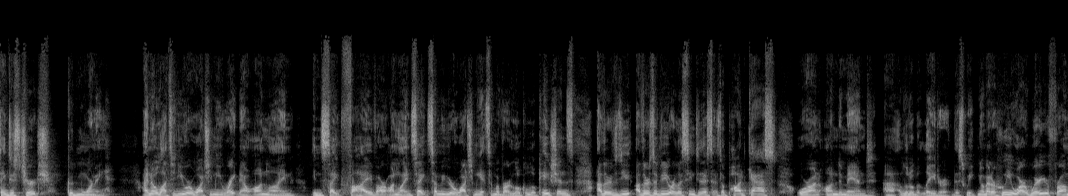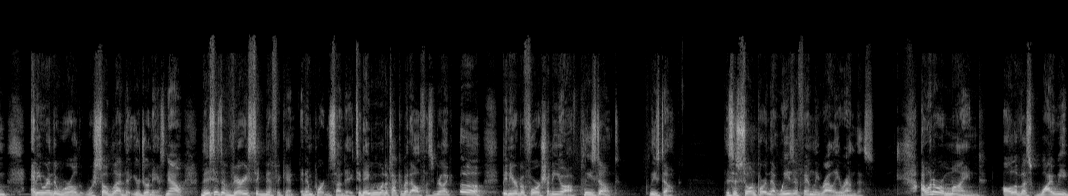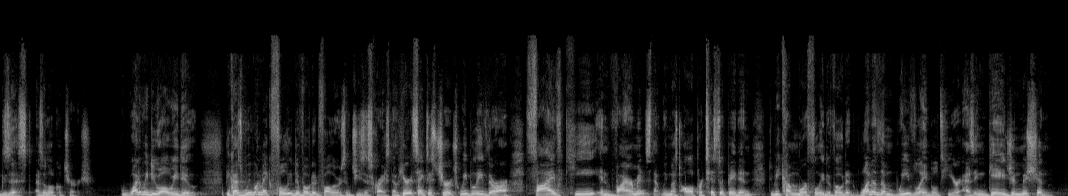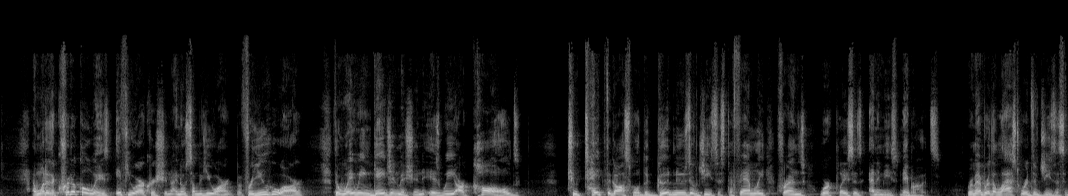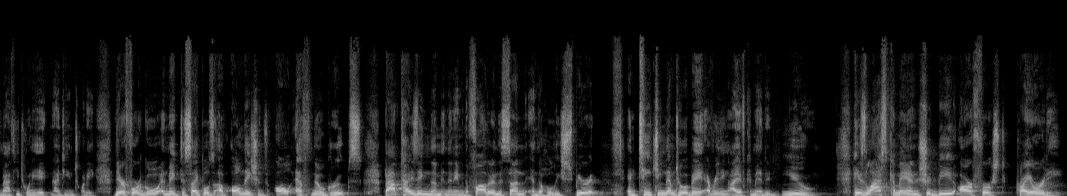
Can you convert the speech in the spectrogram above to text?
Sanctus Church, good morning. I know lots of you are watching me right now online in Site 5, our online site. Some of you are watching me at some of our local locations. Others of you, others of you are listening to this as a podcast or on on demand uh, a little bit later this week. No matter who you are, where you're from, anywhere in the world, we're so glad that you're joining us. Now, this is a very significant and important Sunday. Today, we want to talk about Alpha. Some of you are like, oh, been here before, shutting you off. Please don't. Please don't. This is so important that we as a family rally around this. I want to remind all of us why we exist as a local church. Why do we do all we do? Because we want to make fully devoted followers of Jesus Christ. Now, here at Sanctus Church, we believe there are five key environments that we must all participate in to become more fully devoted. One of them we've labeled here as engage in mission. And one of the critical ways, if you are a Christian, I know some of you aren't, but for you who are, the way we engage in mission is we are called to take the gospel, the good news of Jesus to family, friends, workplaces, enemies, neighborhoods. Remember the last words of Jesus in Matthew 28, 19, 20. Therefore go and make disciples of all nations, all ethno groups, baptizing them in the name of the Father and the Son and the Holy Spirit, and teaching them to obey everything I have commanded you. His last command should be our first priority.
